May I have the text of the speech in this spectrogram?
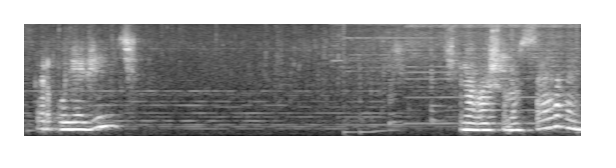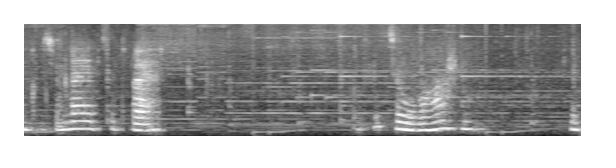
Тепер уявіть, на вашому серденьку з'являється двері. Подивіться уважно, як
